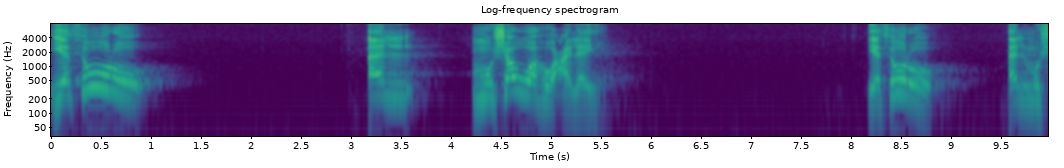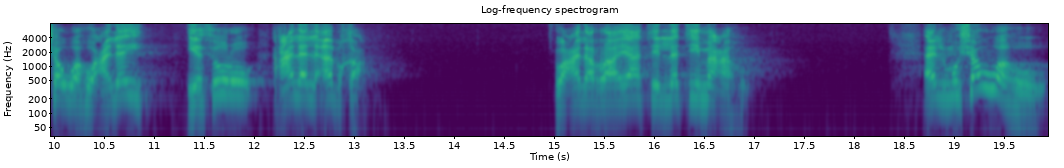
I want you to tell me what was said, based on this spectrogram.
يثور المشوه عليه. يثور المشوه عليه يثور على الأبقع وعلى الرايات التي معه. المشوه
